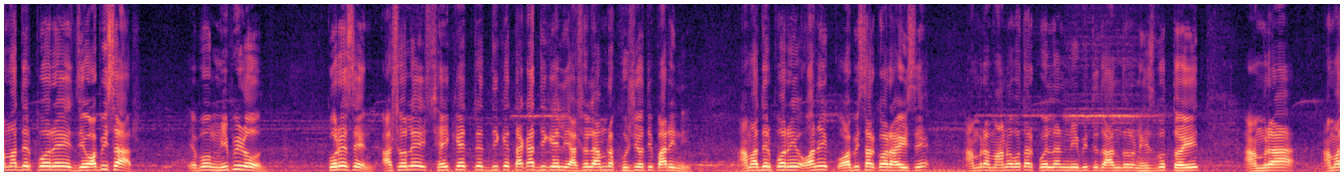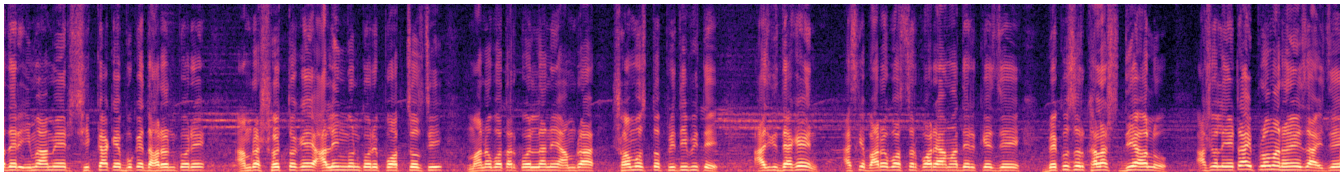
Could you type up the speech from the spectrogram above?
আমাদের পরে যে অফিসার এবং নিপীড়ন করেছেন, আসলে সেই ক্ষেত্রের দিকে তাকাতে গেলে আসলে আমরা খুশি হতে পারিনি। আমাদের পরে অনেক অফিসার করা হয়েছে। আমরা মানবতার কল্যাণ নিবেদিত আন্দোলন হিজবুত তহিদ। আমরা আমাদের ইমামের শিক্ষাকে বুকে ধারণ করে আমরা সত্যকে আলিঙ্গন করে পথ চলছি। মানবতার কল্যাণে আমরা সমস্ত পৃথিবীতে, আজকে দেখেন, আজকে বারো বছর পরে আমাদেরকে যে বেকুসুর খালাস দেওয়া হলো আসলে এটাই প্রমাণ হয়ে যায় যে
